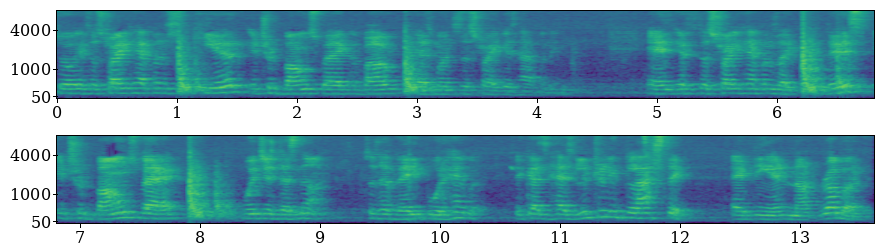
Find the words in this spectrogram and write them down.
So if the strike happens here, it should bounce back about as much as the strike is happening. And if the strike happens like this, it should bounce back, which it does not. So it's a very poor hammer because it has literally plastic at the end, not rubber.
